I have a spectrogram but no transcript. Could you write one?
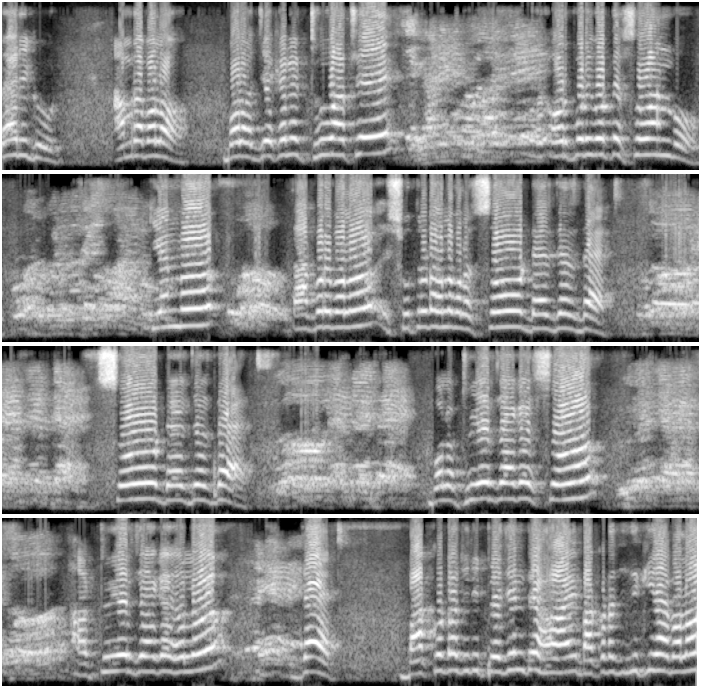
ভেরি গুড আমরা বলো বলো, যেখানে টু আছে, ওর- পরিবর্তে সো আনব। কি আনব? তারপরে বলো সূত্রটা হলো বলো, so dash dash that so dash dash that বলো, টু এর জায়গায় সো, আর টু এর জায়গায় হলো দ্যাট বাক্যটা যদি প্রেজেন্টে হয় বাক্যটা যদি কি হয় বলো?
